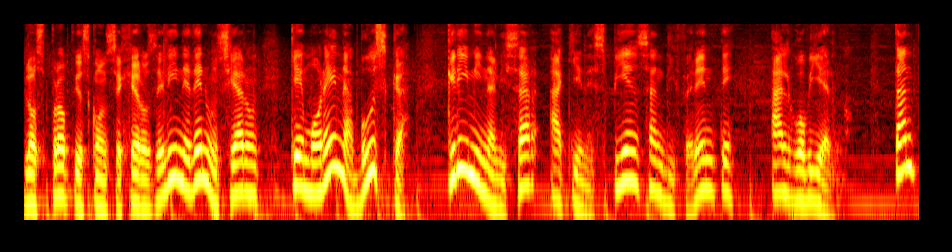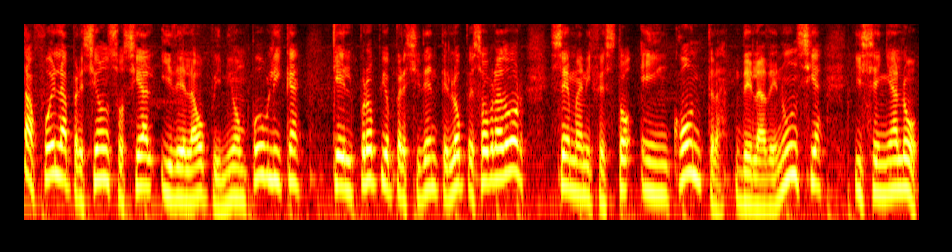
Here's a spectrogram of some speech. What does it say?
Los propios consejeros del INE denunciaron que Morena busca criminalizar a quienes piensan diferente al gobierno. Tanta fue la presión social y de la opinión pública que el propio presidente López Obrador se manifestó en contra de la denuncia y señaló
